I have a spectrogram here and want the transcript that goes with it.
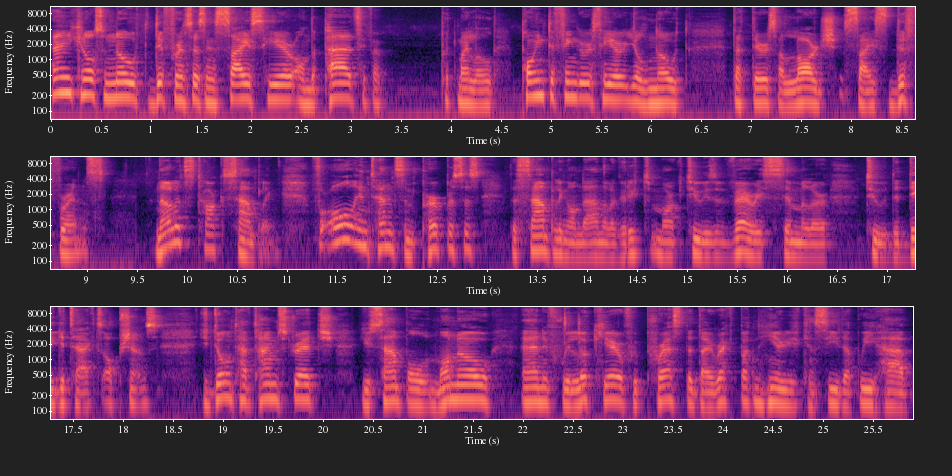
And you can also note differences in size here on the pads. If I put my little pointer fingers here, you'll note that there's a large size difference. Now let's talk sampling. For all intents and purposes, the sampling on the Analog Rytm Mark II is very similar to the Digitakt's options. You don't have time stretch, you sample mono, and if we look here, if we press the direct button here, you can see that we have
